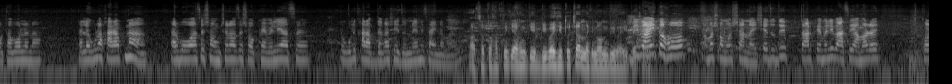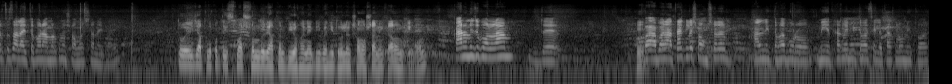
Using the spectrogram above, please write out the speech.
কথা বলে না। তাহলে ওগুলো খারাপ না? তার বউ আছে সংসার আছে সব ফ্যামিলি আছে। ওগুলি খারাপ দেখা সেই জন্যই আমি চাই না ভাই। আচ্ছা তো আপনি কি এখন কি বিবাহিত চান নাকি নন বিবাহিত? বিবাহিত হোক আমার সমস্যা নাই। সে যদি তার ফ্যামিলি বাসে আমার খরচ চালাইতে পারে আমার কোনো সমস্যা নাই ভাই। তো এই যে আপনি কত স্মার্ট সুন্দরী আপনার বিয়ে হয় না বিবাহিত হলে সমস্যা নেই কারণ কি বল? কারণ যে বললাম যে। বাবা না থাকলে সংসারের হাল নিতে হয় বড় মেয়ে থাকলে নিতে হয় ছেলে থাকলেও নিতে হয়।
